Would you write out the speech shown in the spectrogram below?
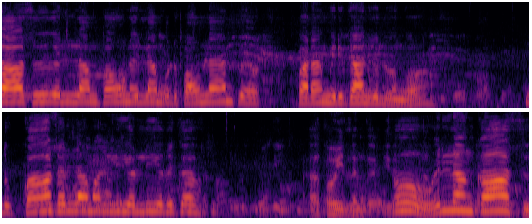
காசு எல்லாம் பவுன் எல்லாம் போட்டு பவுன்லாம் படம் இருக்கான்னு சொல்லுவாங்க. இந்த காசு எல்லாம் அள்ளி அள்ளி எதுக்காக கோயிலேருந்து ஓ எல்லாம் காசு.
